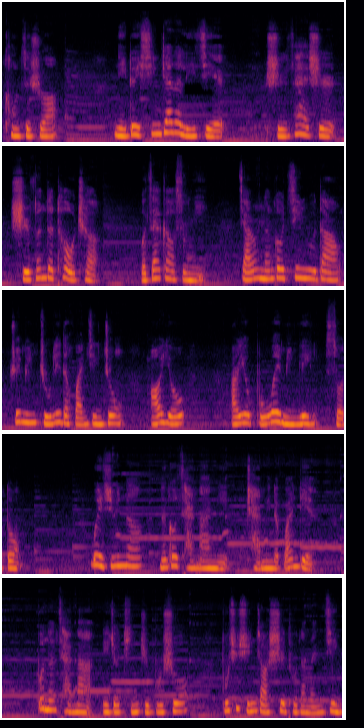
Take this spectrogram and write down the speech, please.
孔子说：“你对心斋的理解实在是十分的透彻。”我再告诉你。假如能够进入到追名逐利的环境中，遨游而又不为名利所动，魏军呢能够采纳你阐明的观点，不能采纳你就停止不说，不去寻找仕途的门径，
